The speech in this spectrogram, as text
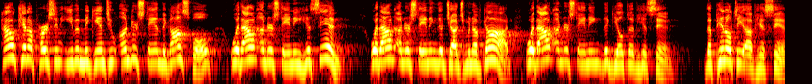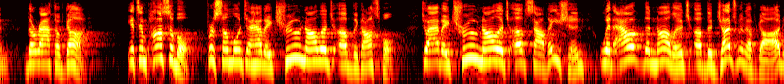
How can a person even begin to understand the gospel without understanding his sin, without understanding the judgment of God, without understanding the guilt of his sin, the penalty of his sin, the wrath of God? It's impossible for someone to have a true knowledge of the gospel to have a true knowledge of salvation without the knowledge of the judgment of God,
